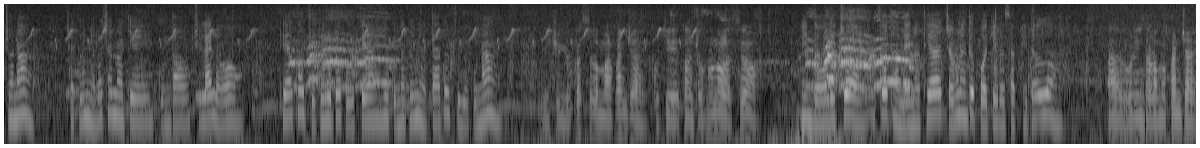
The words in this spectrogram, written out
chua nó chả tôi nhớ lúc chăn nó chơi cũng tao chỉ lấy lọ thì có chủ tôi lúc đó của tia nhưng cũng là tôi nhớ ta có chủ yếu của nó chủ yếu có xưa mà ban trái của chị toàn trong nó là xưa linh đó đi chua số thằng đây nó thì cháu nên tôi bỏ chơi là sắp hết đó ư à linh đó là mà ban trái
